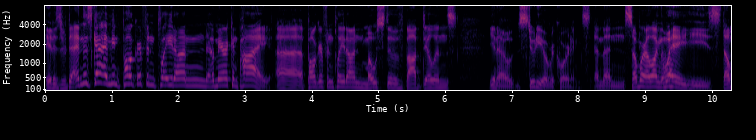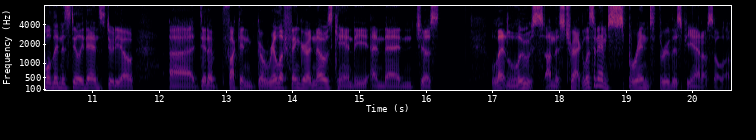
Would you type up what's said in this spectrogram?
It is, and this guy. I mean, Paul Griffin played on American Pie. Uh, Paul Griffin played on most of Bob Dylan's, you know, studio recordings. And then somewhere along the way, he stumbled into Steely Dan's studio, uh, did a fucking gorilla finger and nose candy, and then just let loose on this track. Listen to him sprint through this piano solo.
